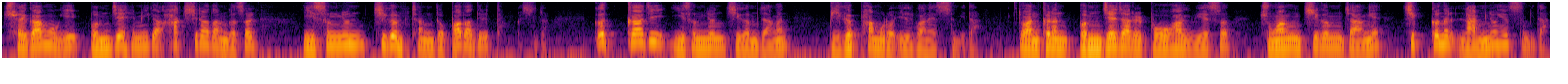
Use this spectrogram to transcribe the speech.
최강욱이 범죄 혐의가 확실하다는 것을 이성윤 지검장도 받아들였던 것이죠. 끝까지 이성윤 지검장은 비겁함으로 일관했습니다. 또한 그는 범죄자를 보호하기 위해서 중앙지검장의 직권을 남용했습니다.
